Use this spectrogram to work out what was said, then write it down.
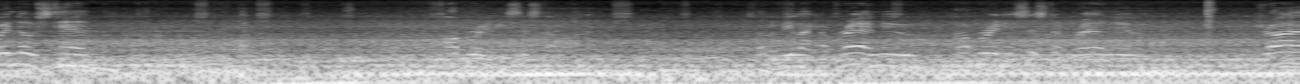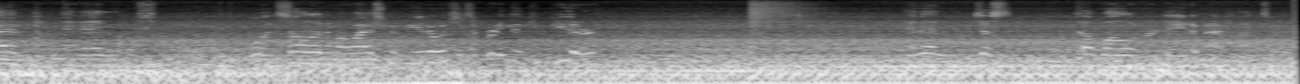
Windows 10 operating system on it. So it'll be like a brand new operating system, brand new drive, and then we'll install it in my wife's computer, which is a pretty good computer. And then just dump all of her data back onto it.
